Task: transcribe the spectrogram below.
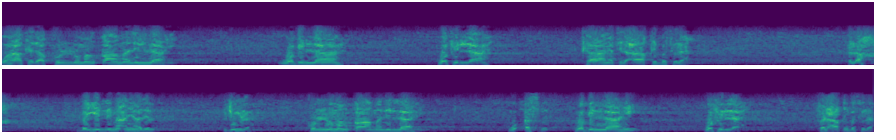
وهكذا كل من قام لله. وبالله وفي الله كانت العاقبة له. الأخ بين لي معني هذه الجملة. كل من قام لله وأصبر وبالله وفي الله فالعاقبة له.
